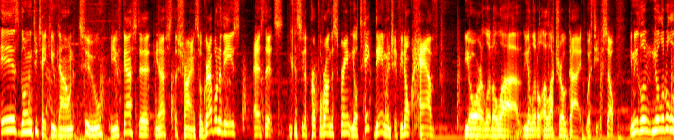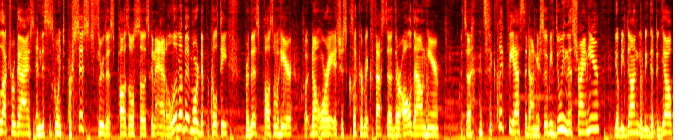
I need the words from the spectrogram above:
is going to take you down to, you've guessed it, yes, the shrine. So grab one of these as it's, you can see the purple around the screen. You'll take damage if you don't have your little uh, your little electro guy with you. So you need your little electro guys, and this is going to persist through this puzzle. So it's going to add a little bit more difficulty for this puzzle here. But don't worry, it's just Clicker McFesta. They're all down here. It's a it's a click fiesta down here. So you'll be doing this shrine here. You'll be done. You'll be good to go.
